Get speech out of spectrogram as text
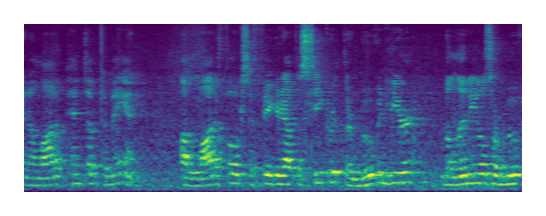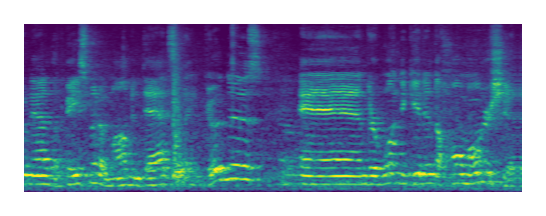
and a lot of pent-up demand. A lot of folks have figured out the secret, they're moving here. Millennials are moving out of the basement of mom and dad's, thank goodness, and they're wanting to get into home ownership.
